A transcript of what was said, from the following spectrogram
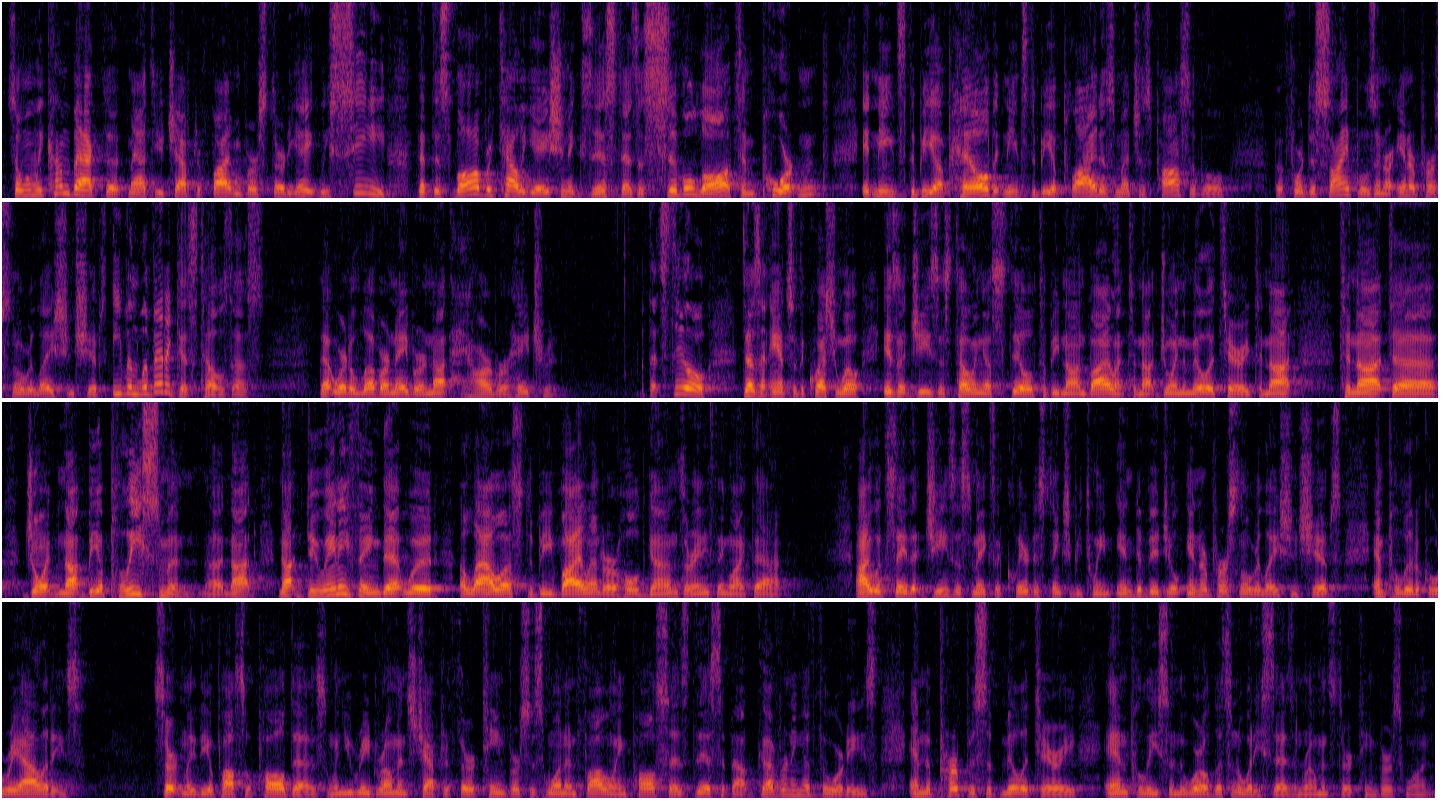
So when we come back to Matthew chapter 5 and verse 38, we see that this law of retaliation exists as a civil law. It's important. It needs to be upheld. It needs to be applied as much as possible. But for disciples in our interpersonal relationships, even Leviticus tells us that we're to love our neighbor and not harbor hatred. But that still doesn't answer the question well, isn't Jesus telling us still to be nonviolent, to not join the military, to not to not uh, join, not be a policeman, uh, not, not do anything that would allow us to be violent or hold guns or anything like that. I would say that Jesus makes a clear distinction between individual, interpersonal relationships and political realities. Certainly, the Apostle Paul does. When you read Romans chapter 13, verses 1 and following, Paul says this about governing authorities and the purpose of military and police in the world. Listen to what he says in Romans 13, verse 1.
